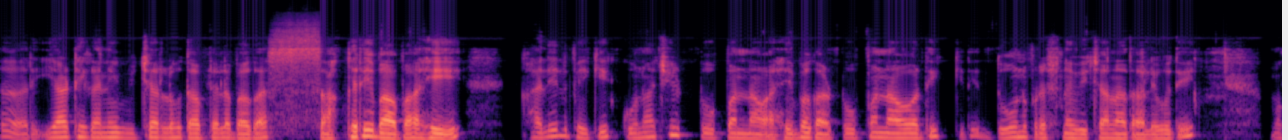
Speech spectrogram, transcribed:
तर या ठिकाणी विचारलं होतं आपल्याला बघा साखरे बाबा हे खालीलपैकी कोणाचे टोपण नाव आहे? बघा टोपण नावावरती किती दोन प्रश्न विचारण्यात आले होते. मग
